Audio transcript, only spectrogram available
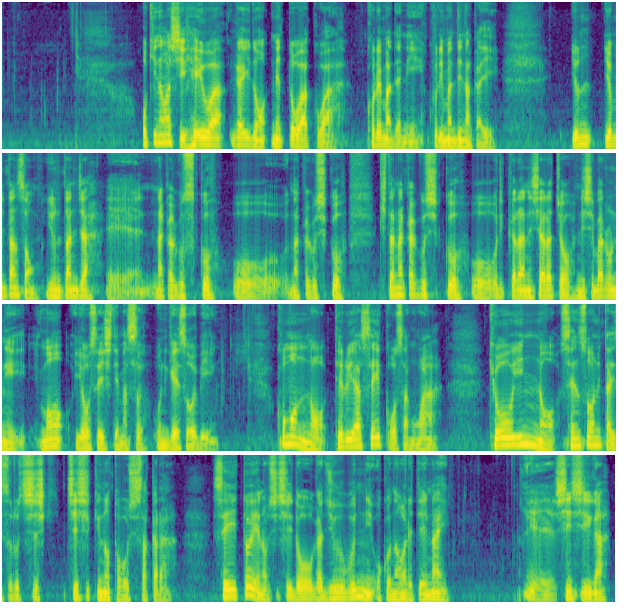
沖縄市平和ガイドネットワークはこれまでにクリマディナ会読谷村ユンタンジャ、えー、中城中城北中城折から西原町西原にも要請しています。運ゲー装備員顧問の照屋聖光さんは教員の戦争に対する知識の乏しさから生徒への指導が十分に行われていない、えー、紳士が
